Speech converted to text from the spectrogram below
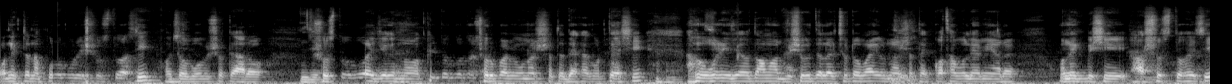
অনেকটা না পুরোপুরি সুস্থ আছি। হয়তো ভবিষ্যতে আরও সুস্থ হব। এই জন্য কৃতজ্ঞতা স্বরূপ আমি ওনার সাথে দেখা করতে আসি। এবং উনি যেহেতু আমার বিশ্ববিদ্যালয়ের ছোট ভাই ওনার সাথে কথা বলে আমি আর অনেক বেশি আশ্বস্ত হয়েছি।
